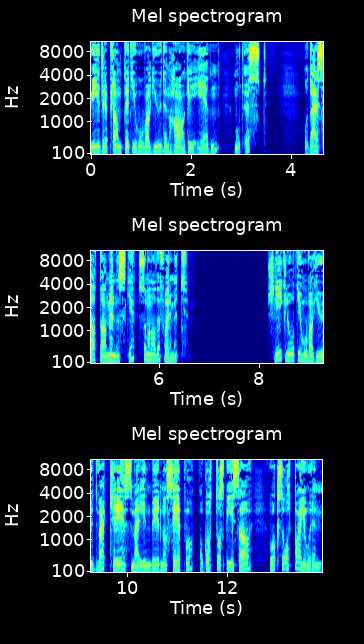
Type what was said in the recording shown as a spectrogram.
Videre plantet Jehova Gud en hage i Eden, mot øst, og der satte han mennesket som han hadde formet. Slik lot Jehova Gud hvert tre som er innbydende å se på og godt å spise av, vokse opp av jorden,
